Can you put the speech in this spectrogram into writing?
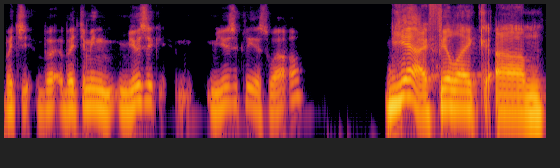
But you, but but you mean music musically as well? Yeah, I feel like um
